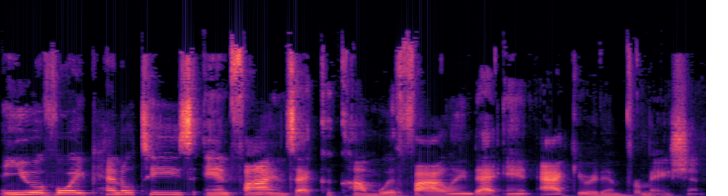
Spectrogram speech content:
And you avoid penalties and fines that could come with filing that inaccurate information.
